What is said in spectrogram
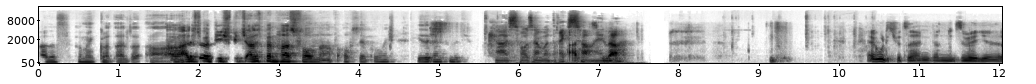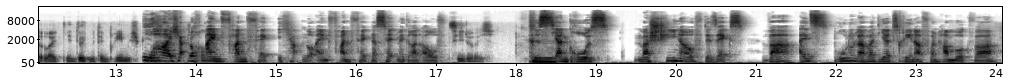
war das. Oh mein Gott, Alter. Aber Ah. alles irgendwie spielt alles beim HSV mal ab, auch sehr komisch. Diese ganzen. Ja, es ist einfach Alles Drecksverein. Ja gut, ich würde sagen, dann sind wir hier weitgehend durch mit dem Bremen-Spiel. Oha, ich habe noch einen Fun Fact. Ich habe noch einen Fun Fact, das fällt mir gerade auf. Zieh durch. Christian Groß, Maschine auf der 6, war, als Bruno Labbadia Trainer von Hamburg war,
